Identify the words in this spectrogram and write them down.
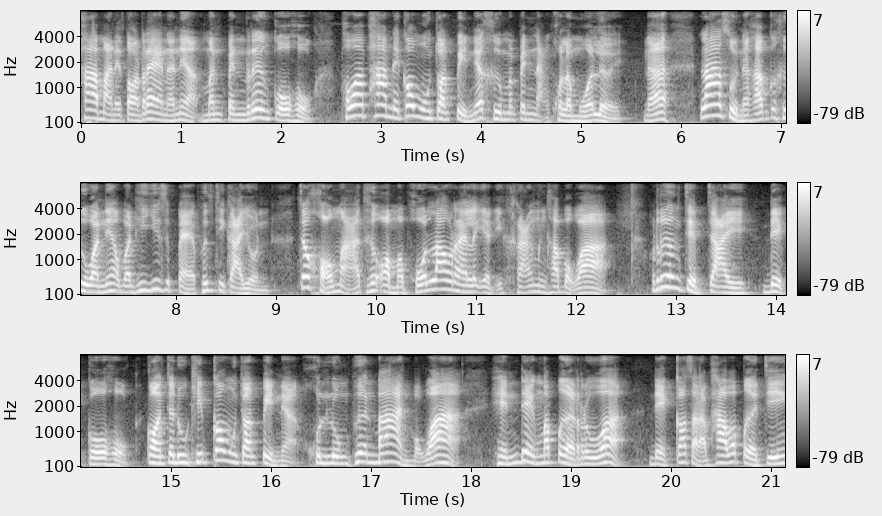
ภาพมาในตอนแรกนั้นเนี่ยมันเป็นเรื่องโกหก เพราะว่าภาพในกล้องวงจรปิดเนี่ยคือมันเป็นหนังคนละม้วนเลย นะล่าสุดนะครับก็คือวันเนี้ยวันที่ 28 พฤศจิกายน เจ้าของหมาเธอออกมาโพสต์เล่ารายละเอียดอีกครั้งหนึ่งครับบอกว่า เรื่องเจ็บใจเด็กโกหก ก่อนจะดูคลิปกล้องวงจรปิดเนี่ยคุณลุงเพื่อนบ้านบอกว่า เห็นเด็กมาเปิดรั้วเด็กก็สารภาพว่าเปิดจริง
